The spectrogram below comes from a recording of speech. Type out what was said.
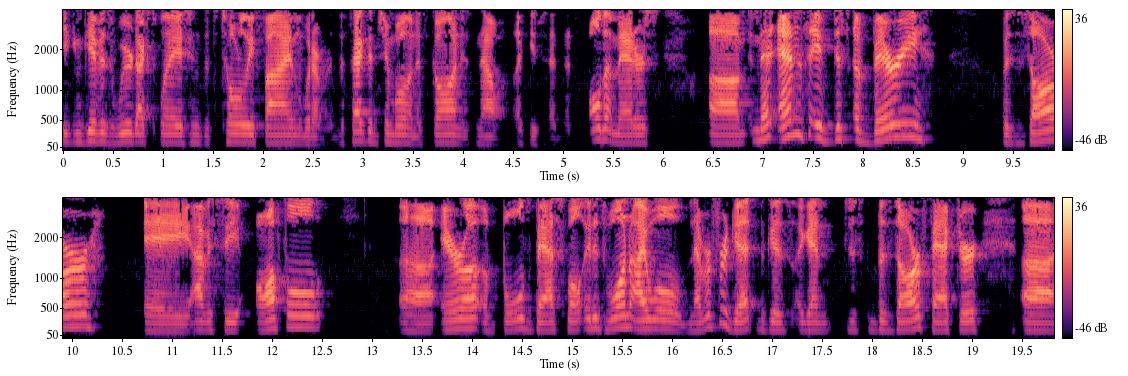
He can give his weird explanations. It's totally fine, whatever. The fact that Jim Boylen is gone is now, like you said, that's all that matters. Um, and that ends a just a very bizarre, a obviously awful uh, era of Bulls basketball. It is one I will never forget because again, just bizarre factor. Uh,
